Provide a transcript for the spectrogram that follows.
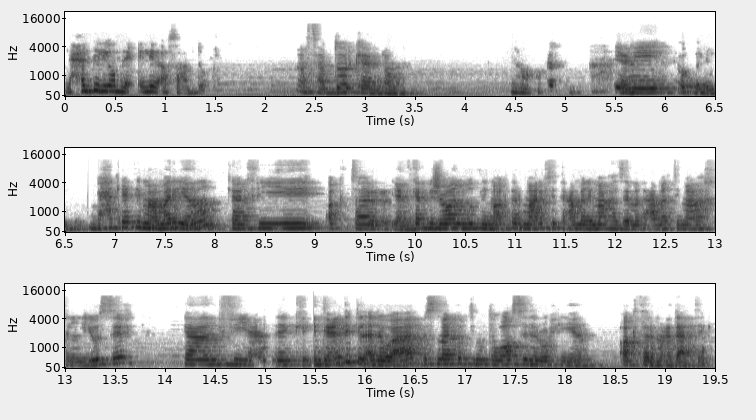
لحد اليوم لإلي أصعب دور أصعب دور كان الأم نعم. يعني بحكيتي مع مريم كان في أكتر يعني كان في جوانب مظلمة أكتر ما عرفتي تتعاملي معها زي ما تعاملتي معها خلال يوسف كان في عندك أنت عندك الأدوات بس ما كنت متواصلة روحيا أكتر مع ذاتك.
